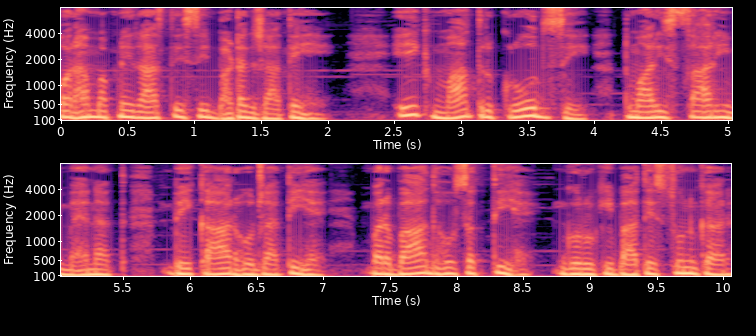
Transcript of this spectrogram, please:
और हम अपने रास्ते से भटक जाते हैं। एकमात्र क्रोध से तुम्हारी सारी मेहनत बेकार हो जाती है, बर्बाद हो सकती है। गुरु की बातें सुनकर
